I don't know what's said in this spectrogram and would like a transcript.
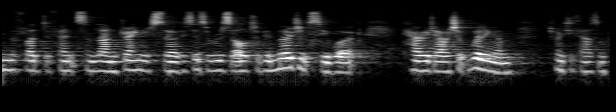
in the flood defence and land drainage service is a result of emergency work carried out at Willingham. £20,000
